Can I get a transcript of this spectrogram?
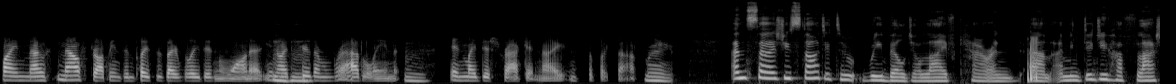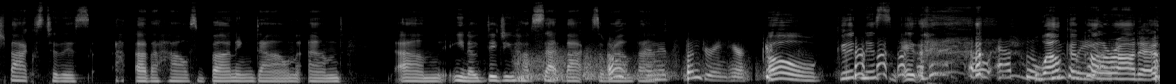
find mouse, mouse droppings in places I really didn't want it. You know, mm-hmm. I'd hear them rattling mm. in my dish rack at night and stuff like that. Right. And so, as you started to rebuild your life, Karen, um, I mean, did you have flashbacks to this other house burning down and um, you know, did you have setbacks around oh, that? And it's thundering here. Oh goodness! oh, absolutely. Welcome, Colorado.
